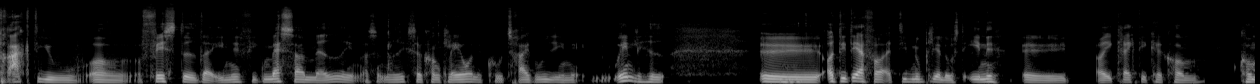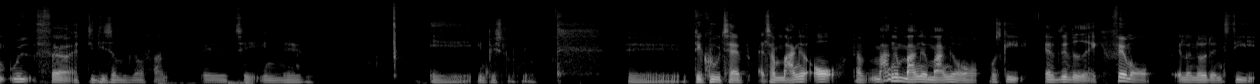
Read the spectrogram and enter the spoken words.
drak de jo og, og festede derinde, fik masser af mad ind og sådan noget, ikke? så konklaverne kunne trække ud i en uendelighed. Øh, mm. Og det er derfor, at de nu bliver låst inde, øh, og ikke rigtig kan komme, komme ud, før at de ligesom når frem øh, til en, øh, øh, en beslutning. Øh, det kunne tage altså mange år, der mange, mange, mange år, måske, ja, det ved jeg ikke, fem år, eller noget af den stil,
